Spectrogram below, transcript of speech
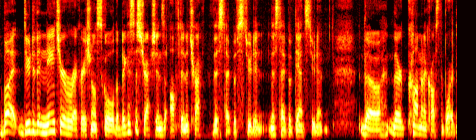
But due to the nature of a recreational school, the biggest distractions often attract this type of student, this type of dance student, though they're common across the board.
